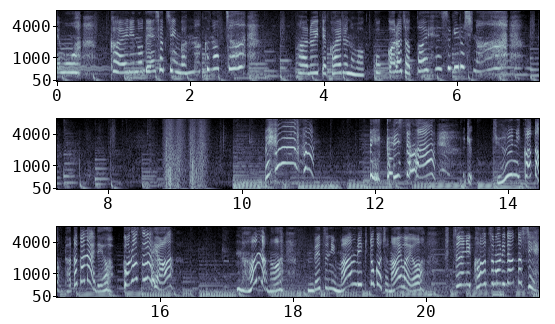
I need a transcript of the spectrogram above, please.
でも帰りの電車賃がなくなっちゃう。歩いて帰るのはこっからじゃ大変すぎるしな。びっくりした。わ急に肩を叩かないでよ。殺すわよ。なんなの？別に万引きとかじゃないわよ。普通に買うつもりだったし。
